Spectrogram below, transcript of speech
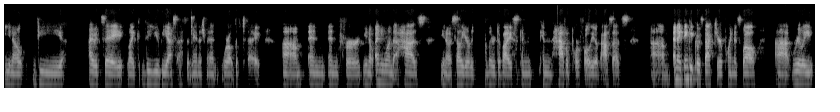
you know the i would say like the ubs asset management world of today. Um, and and for you know anyone that has you know a cellular device can can have a portfolio of assets. Um, and i think it goes back to your point as well uh, really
